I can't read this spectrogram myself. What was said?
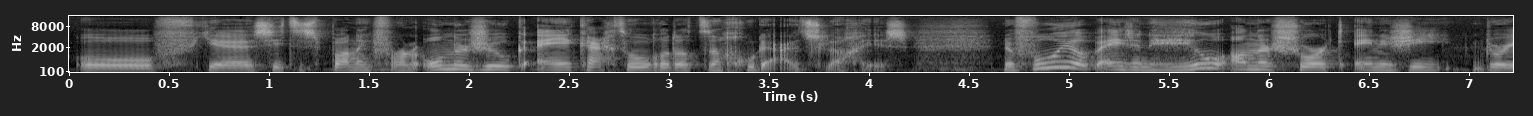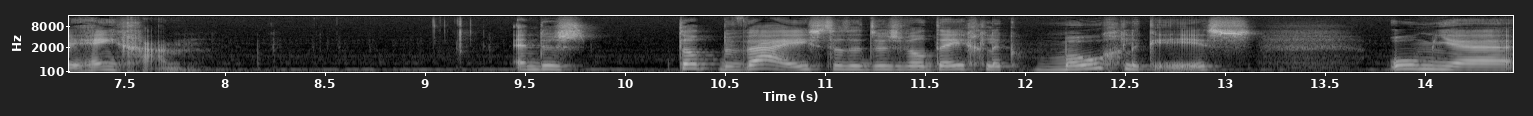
Of je zit in spanning voor een onderzoek en je krijgt te horen dat het een goede uitslag is. Dan voel je opeens een heel ander soort energie door je heen gaan. En dus dat bewijst dat het dus wel degelijk mogelijk is om je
